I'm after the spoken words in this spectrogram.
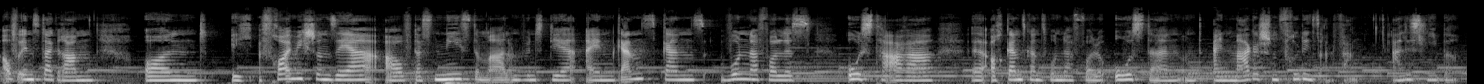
auf Instagram. Und ich freue mich schon sehr auf das nächste Mal und wünsche dir ein ganz, ganz wundervolles Ostara, äh, auch ganz, ganz wundervolle Ostern und einen magischen Frühlingsanfang. Alles Liebe.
